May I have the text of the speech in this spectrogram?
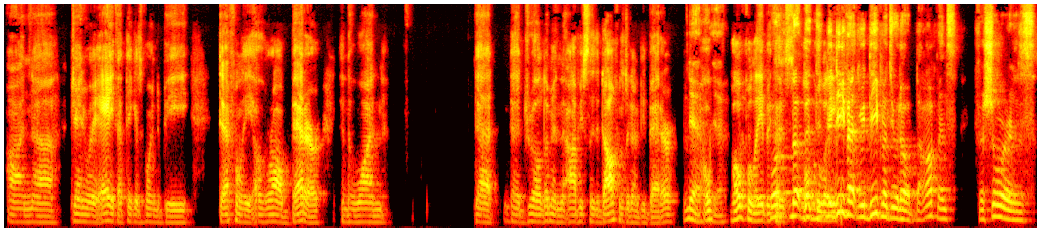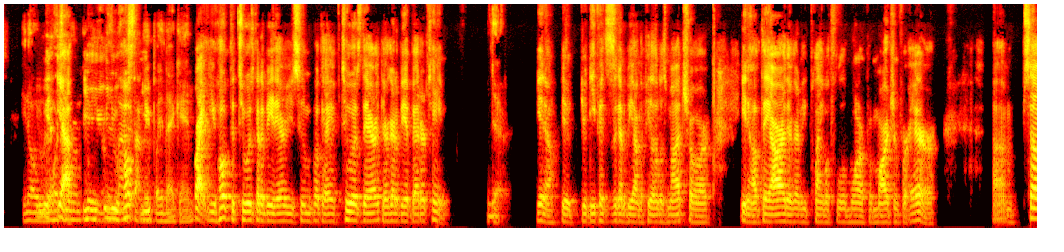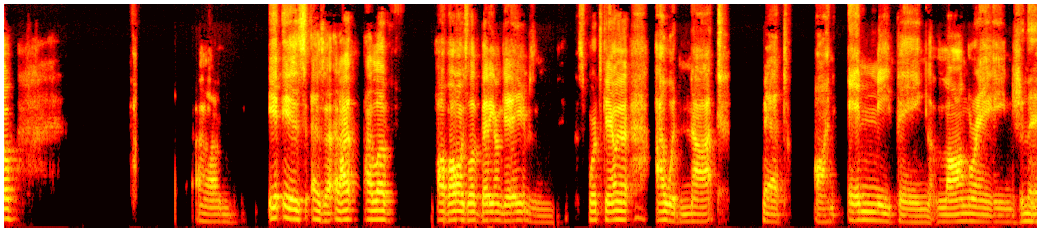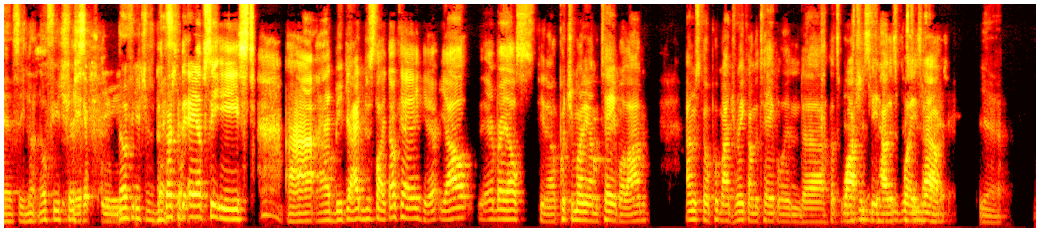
on uh, January 8th, I think is going to be definitely overall better than the one that that drilled them, and obviously the Dolphins are going to be better. Yeah, Hope, yeah. hopefully because well, the, hopefully, the, defense, your defense, you would hope the offense for sure is you know yeah, yeah. You, you last hope, time you played that game. Right, you hope that Tua is going to be there. You assume okay, if Tua is there, they're going to be a better team. Yeah, you know your, your defense isn't going to be on the field as much, or you know if they are, they're going to be playing with a little more of a margin for error. Um, so. Um, it is as a and I I love I've always loved betting on games and sports gambling. I would not bet on anything long range in the AFC. No, no futures. AFC, no futures, especially the AFC East. Uh, I'd be, I'd just like, okay, yeah, y'all, everybody else, you know, put your money on the table. I'm, I'm just gonna put my drink on the table and uh, let's watch and see how this plays out. Yeah.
